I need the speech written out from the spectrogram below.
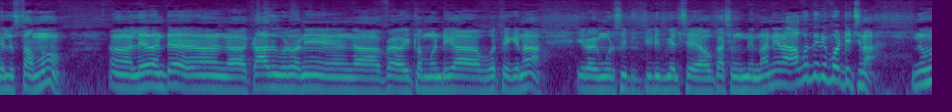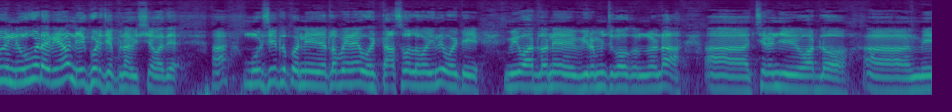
గెలుస్తాము. లేదంటే ఇంకా కాదు కూడా అని ఇంకా ఇట్లా మొండిగా పోతేగిన ఇరవై మూడు సీట్లు టీడీపీ గెలిచే అవకాశం ఉంది నేను అబద్ధ రిపోర్ట్ ఇచ్చిన. నువ్వు నువ్వు కూడా అడిగినావు నీకు కూడా చెప్పిన విషయం అదే. మూడు సీట్లు కొన్ని ఎట్లా పోయినాయి? ఒకటి టాస్ వల్ల పోయింది ఒకటి మీ వార్డులోనే విరమించుకోకుండా చిరంజీవి వార్డులో మీ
